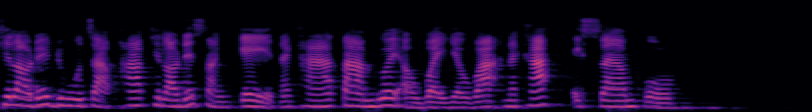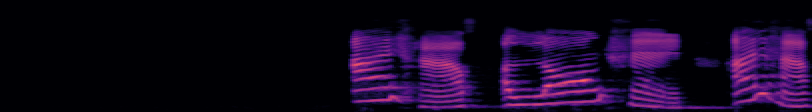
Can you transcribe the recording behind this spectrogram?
ที่เราได้ดูจากภาพที่เราได้สังเกตนะคะ ตามด้วยอวัยวะนะคะ example I have a long hair I have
